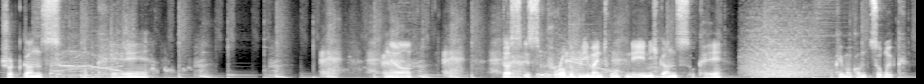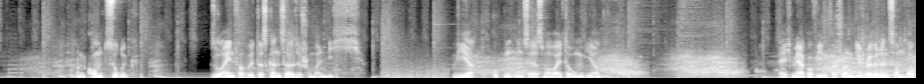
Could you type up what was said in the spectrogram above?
Shotguns. Okay. Ja. Das ist probably mein Tod. Nee, nicht ganz. Okay. Okay, man kommt zurück. Man kommt zurück. So einfach wird das Ganze also schon mal nicht. Wir gucken uns erstmal weiter um hier. Ich merke auf jeden Fall schon, die Revenants haben Bock.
